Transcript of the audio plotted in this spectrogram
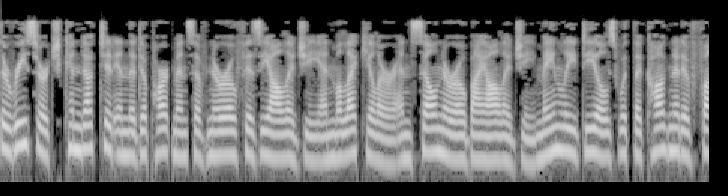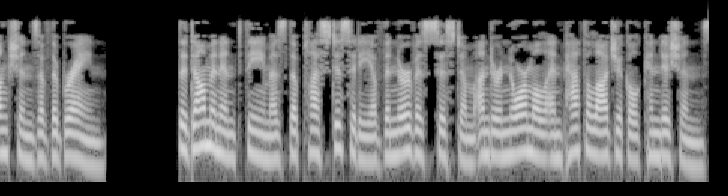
The research conducted in the departments of neurophysiology and molecular and cell neurobiology mainly deals with the cognitive functions of the brain. The dominant theme is the plasticity of the nervous system under normal and pathological conditions.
